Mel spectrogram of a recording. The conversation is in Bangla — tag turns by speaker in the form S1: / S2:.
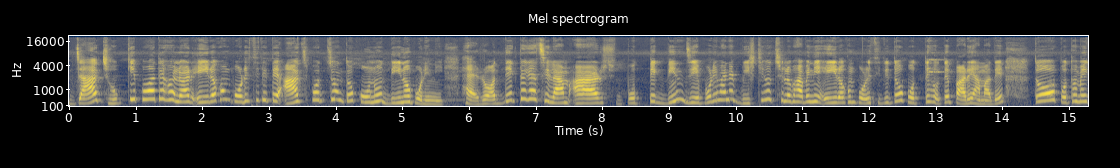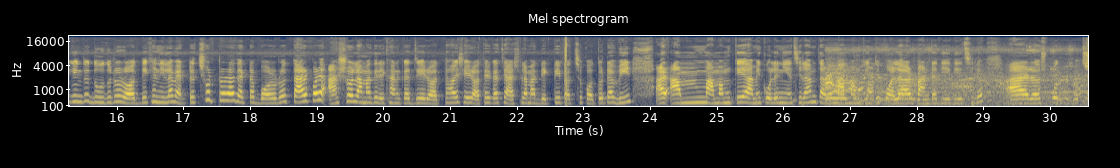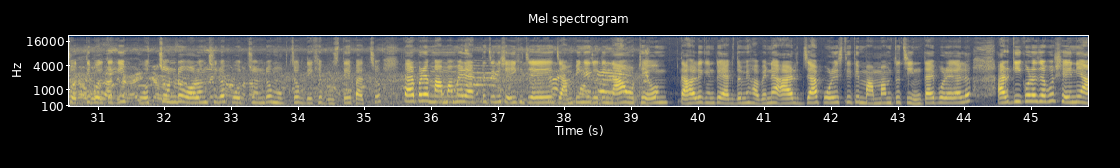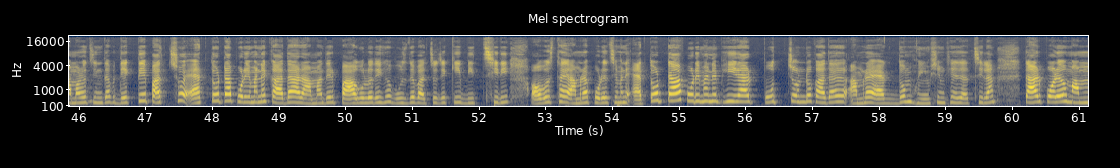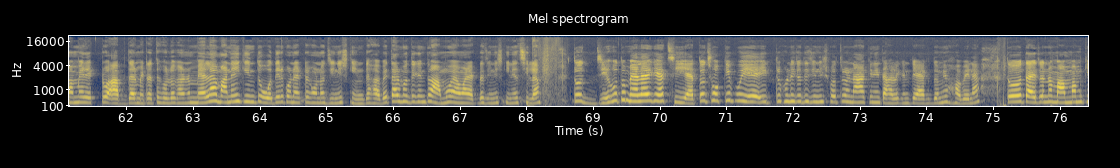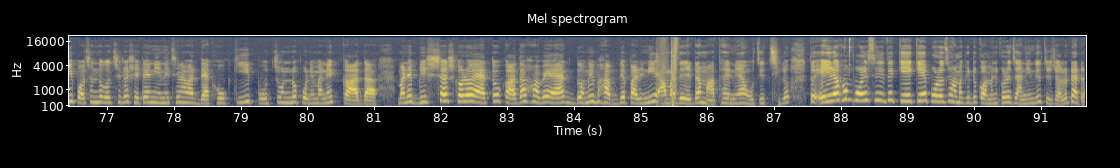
S1: যা ঝক্কি পোয়াতে হলো আর এই রকম পরিস্থিতিতে আজ পর্যন্ত কোনো দিনও পড়িনি। হ্যাঁ হ্রদ দেখতে গেছিলাম আর প্রত্যেক দিন যে পরিমাণে বৃষ্টি হচ্ছিল ভাবেনি এই রকম পরিস্থিতিতেও পড়তে হতে পারে আমাদের। তো প্রথমে কিন্তু দু দুটো হ্রদ দেখে নিলাম, একটা ছোট্ট হ্রদ একটা বড় হ্রদ তারপরে আসল আমাদের এখানকার যে রথটা হয়, সেই রথের কাছে আসলাম আর দেখতেই পাচ্ছ কতটা ভিড়। আর আম, মামামকে আমি কোলে নিয়েছিলাম, তারপর মামাম কিন্তু কলা আর পানটা দিয়ে দিয়েছিল। আর সত্যি বলতে কি প্রচণ্ড গরম ছিল, প্রচণ্ড মুখ চোখ দেখে বুঝতেই পারছ। তারপরে মামামের একটা জিনিস, এই যে জাম্পিংয়ে যদি না ওঠেও, তাহলে কিন্তু একদমই হবে না। আর যা পরিস্থিতি, মাম্মাম তো চিন্তায় পড়ে গেল। আর কি করে যাব সেই নিয়ে আমারও চিন্তা। দেখতেই পাচ্ছ এতটা পরিমাণে কাদা, আর আমাদের পাগুলো দেখে বুঝতে পারছ যে কি বিচ্ছিরি অবস্থায় আমরা পড়েছি। মানে এতটা পরিমাণে ভিড় আর প্রচণ্ড কাদা, আমরা একদম হিমশিম খেয়ে যাচ্ছিলাম। তারপরেও মাম্মামের একটু আবদার মেটাতে হলো, কারণ মেলা মানেই কিন্তু ওদের কোনো একটা কোনো জিনিস কিনতে হবে। তার মধ্যে কিন্তু আমিও আমার একটা জিনিস কিনেছিলাম। তো যেহেতু মেলায় গেছি, এত ঝক্কি পুয়ে একটুখানি যদি জিনিসপত্র না কিনি তাহলে কিন্তু একদমই হবে না। তো তাই জন্য মাম্মাম কি পছন্দ করছিল সেটাই নিয়ে নিয়েছিলাম। আর দেখো কি প্রচণ্ড পরিমাণে কাদা। মানে বিশ্বাস করো, এত কাদা হবে একদমই ভাবতে পারিনি। আমাদের এটা মাথায় নেওয়া উচিত ছিল। তো এই রকম পরিস্থিতিতে কে কে পড়েছো আমাকে একটু কমেন্ট করে জানিয়ে দিও। চলো, টাটা।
